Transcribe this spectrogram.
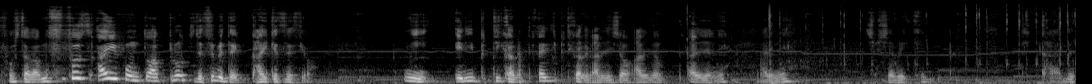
そしたら、もうそ iPhone と Apple Watch で全て解決ですよ。に、エリプティカル、エリプティカルがあれでしょあれの、あれだよね。あれね。ちょっと調べ、エリプティカル。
